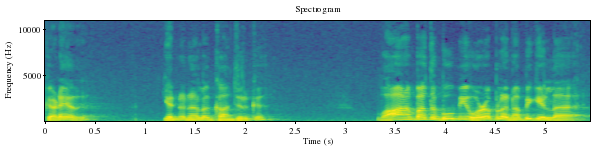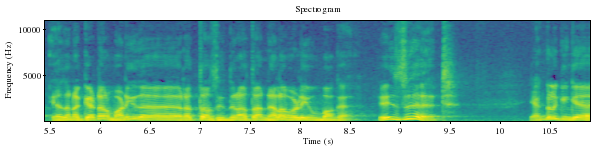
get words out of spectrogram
கிடையாது. என்ன நிலம் காஞ்சிருக்கு? வானம் பார்த்த பூமி உழப்பில் நம்பிக்கை இல்லை. எதனா கேட்டாலும் மனித ரத்தம் சிந்தினா தான் நிலம் விளையும்பாங்க. இஸ் இட் எங்களுக்கு இங்கே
